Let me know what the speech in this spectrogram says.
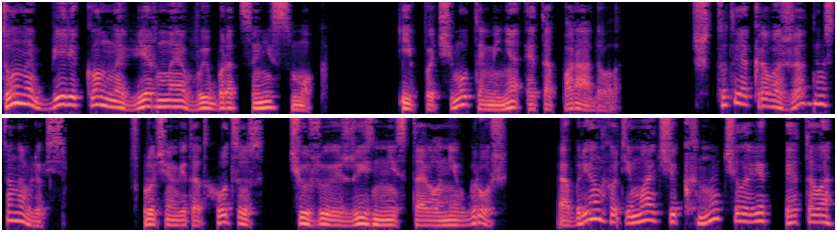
то на берег он, наверное, выбраться не смог. И почему-то меня это порадовало. Что-то я кровожадным становлюсь. Впрочем, Витат Хоциус чужую жизнь не ставил ни в грош. А Бриан хоть и мальчик, но человек этого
